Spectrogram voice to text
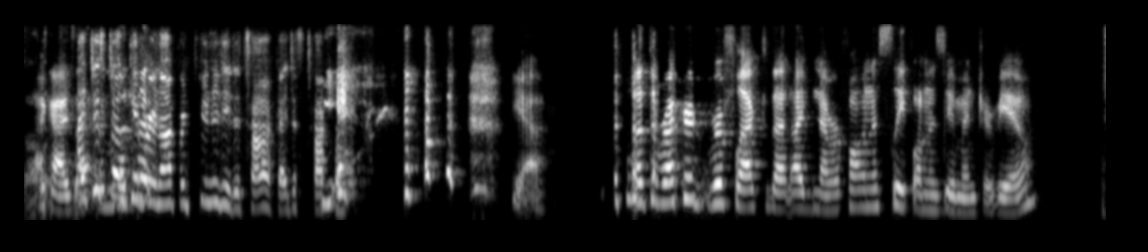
Hi guys. I just don't give her an opportunity to talk. I just talk. Yeah. yeah. Let the record reflect that I've never fallen asleep on a Zoom interview.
